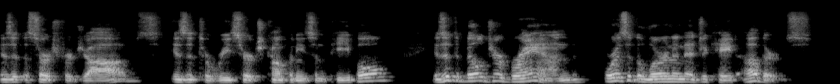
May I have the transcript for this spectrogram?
Is it to search for jobs? Is it to research companies and people? Is it to build your brand? Or is it to learn and educate others?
